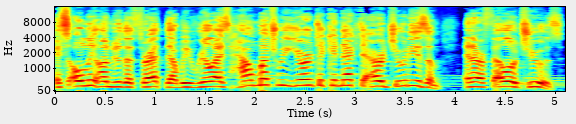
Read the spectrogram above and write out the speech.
It's only under the threat that we realize how much we yearn to connect to our Judaism and our fellow Jews.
